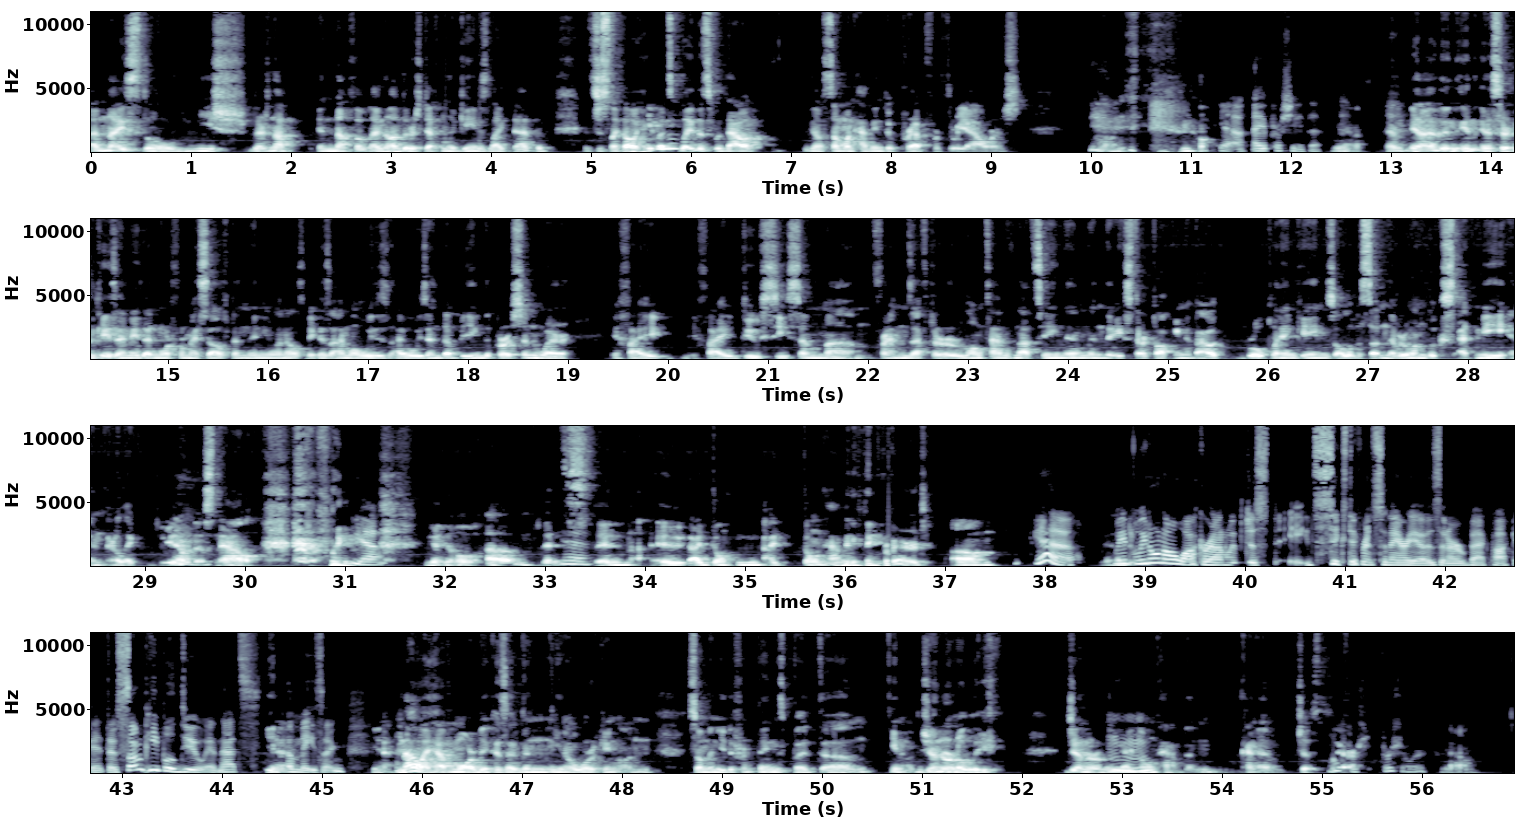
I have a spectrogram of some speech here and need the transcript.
a nice little niche. There's not enough of. I know there's definitely games like that, but it's just like, oh, hey, let's play this without you know someone having to prep for three hours. Um, you know? Yeah, I appreciate that. Yeah, and yeah, and in, in a certain case, I made that more for myself than anyone else because I'm always I always end up being the person where if I if I do see some um, friends after a long time of not seeing them and they start talking about role playing games, all of a sudden everyone looks at me and they're like, "Do you have this now?" like, yeah, you know, um, yeah. and I, I, don't I don't have anything prepared. Um, yeah. We, we don't all walk around with just eight, six different scenarios in our back pocket. Though some people do, and that's yeah. amazing. Yeah. Now I have more because I've been, you know, working on so many different things. But um, you know, generally, generally, mm-hmm. I don't have them kind of just oh, there. For, for, sure. Yeah.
